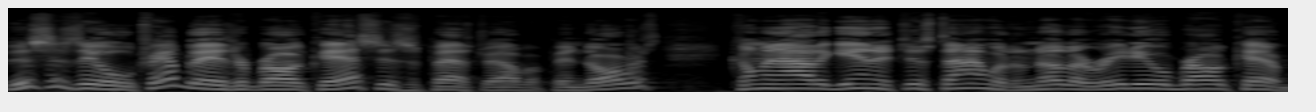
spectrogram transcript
This is the old Trailblazer broadcast. This is Pastor Albert Pendarvis coming out again at this time with another radio broadcast,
